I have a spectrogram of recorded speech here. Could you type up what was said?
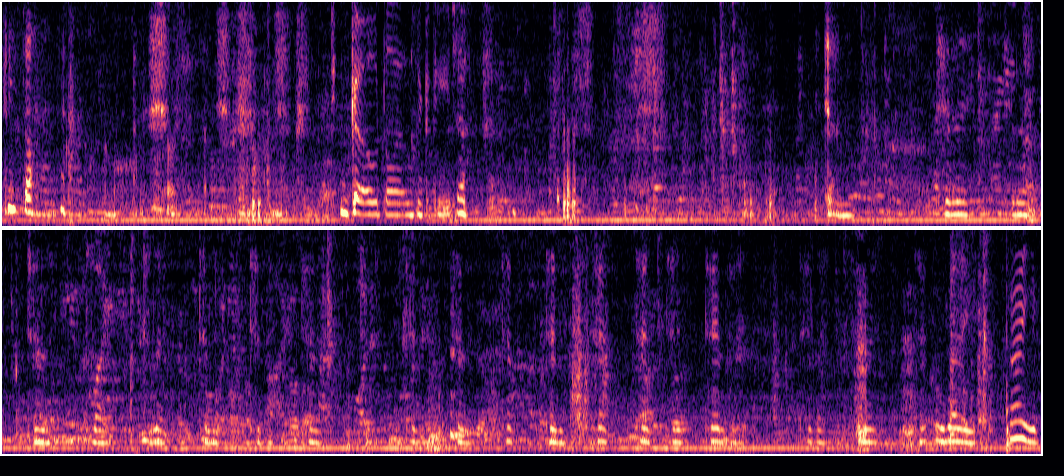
Please die. Girl die on the computer. Done. Tilly, Tilly, Tilly, Tilly, Tilly, Tilly, Tilly, Tilly, Tilly, Tilly, Tilly, Tilly, Tilly, Tilly, Tilly, Tilly, Tilly, Tilly. Oh, where are you? Where are you?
